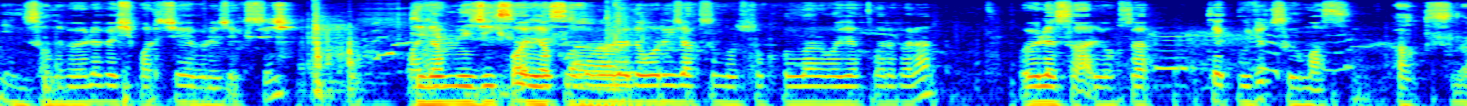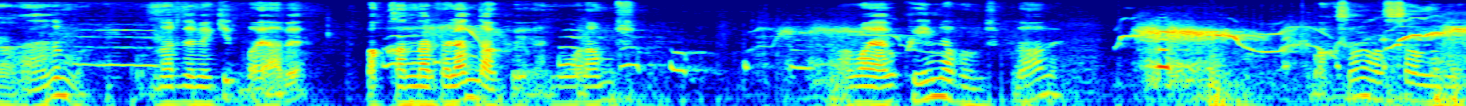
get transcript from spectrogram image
İnsanı böyle beş parçaya böleceksin. Dilimleyeceksin öyle sağ böyle doğrayacaksın dostum kolları bacakları falan. Öyle sığar yoksa tek vücut sığmaz. Haklısın abi. Anladın mı? Bunlar demek ki bayağı bir bak kanlar falan da akıyor yani doğranmış. Ama bayağı bir kıyım yapılmış burada abi. Baksana nasıl sallanıyor.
